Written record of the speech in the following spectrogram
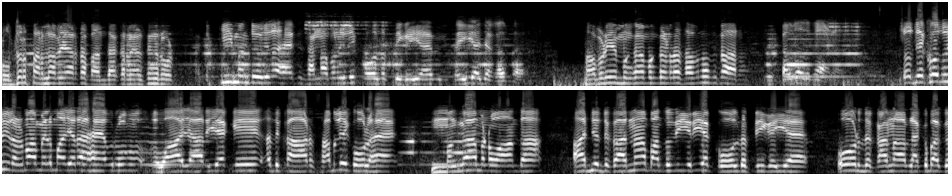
ਉਧਰ ਪਰਲਾ ਬਾਜ਼ਾਰ ਤਾਂ ਬੰਦ ਆ ਕਰਨੈਲ ਸਿੰਘ ਰੋਡ। ਕੀ ਮੰਨਦੇ ਹੋ ਜਿਹੜਾ ਹੈ ਕਿਸਾਨਾਂ ਵੱਲੋਂ ਜਿਹੜੀ ਕੋਲ ਦਿੱਤੀ ਗਈ ਹੈ ਵੀ ਸਹੀ ਹੈ ਜਾਂ ਗਲਤ ਹੈ ਆਪਣੀਆਂ ਮੰਗਾਂ ਮੰਗਣ ਦਾ ਸਭ ਨੂੰ ਅਧਿਕਾਰ ਆ। ਸਭ ਦਾ ਅਧਿਕਾਰ ਹੈ ਸੋ ਦੇਖੋ ਤੁਸੀਂ ਰਲਮਾ ਮਿਲਮਾ ਜਿਹੜਾ ਹੈ ਉਰੋਂ ਆਵਾਜ਼ ਆ ਰਹੀ ਹੈ ਕਿ ਅਧਿਕਾਰ ਸਭ ਦੇ ਕੋਲ ਹੈ ਮੰਗਾ ਮਨਵਾਉਣ ਦਾ। ਅੱਜ ਦੁਕਾਨਾਂ ਬੰਦ ਦੀ ਜਿਹੜੀ ਹੈ ਕੋਲ ਦਿੱਤੀ ਗਈ ਹੈ। ਔਰ ਦੁਕਾਨਾਂ ਲਗਭਗ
